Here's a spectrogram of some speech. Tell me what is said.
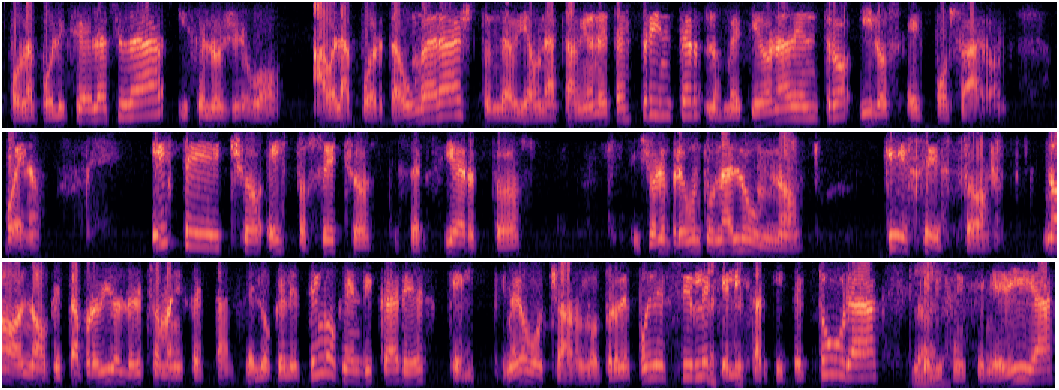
por la policía de la ciudad y se los llevó a la puerta de un garage donde había una camioneta Sprinter, los metieron adentro y los esposaron. Bueno, este hecho, estos hechos, de ser ciertos, si yo le pregunto a un alumno, ¿qué es esto? No, no, que está prohibido el derecho a manifestarse. Lo que le tengo que indicar es que primero bocharlo, pero después decirle que elija arquitectura, que elija ingeniería,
